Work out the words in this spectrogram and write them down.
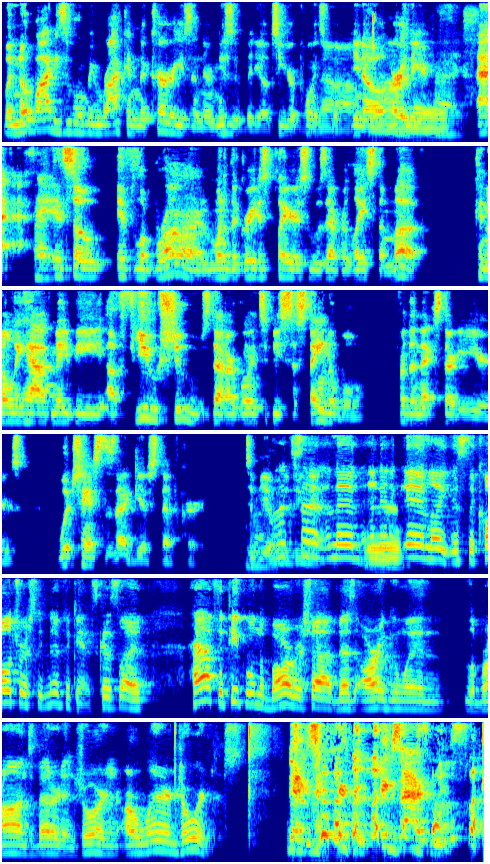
but nobody's going to be rocking the Currys in their music video. To your points, No. you know, No, earlier. man. Nice. A- a- And so, if LeBron, one of the greatest players who has ever laced them up, can only have maybe a few shoes that are going to be sustainable for the next 30 years, what chance does that give Steph Curry to be able Like to do said, that? and then and then Yeah. again, like it's the cultural significance because like half the people in the barbershop that's arguing LeBron's better than Jordan are wearing Jordans. Yeah, exactly. Exactly. it's like,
